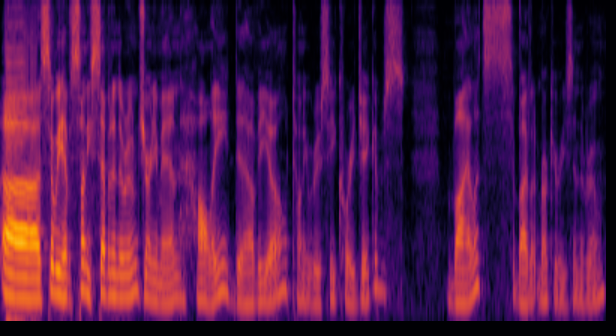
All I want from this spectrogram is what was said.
Uh, so we have Sunny Seven in the room, Journeyman, Holly, Davio, Tony Rusi, Corey Jacobs, Violet's, Violet Mercury's in the room.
